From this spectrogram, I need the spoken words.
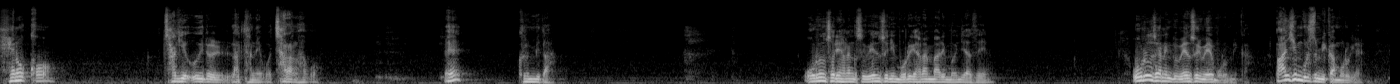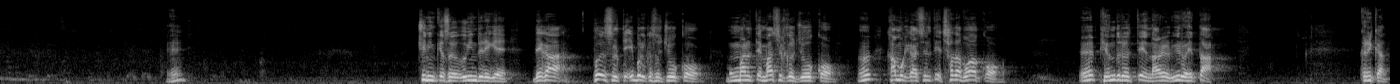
해놓고 자기 의를 나타내고 자랑하고 예? 그럽니다 오른손이 하는 것을 왼손이 모르게 하는 말이 뭔지 아세요? 오른손이 하는 거 왼손이 왜 모릅니까? 반신 불습니까 모르게 예? 주님께서 의인들에게 내가 벗을 때 입을 것을 주었고 목마를 때 마실 걸 주었고 어? 감옥에 갔을 때 찾아보았고 예? 병들을 때 나를 위로했다. 그러니까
